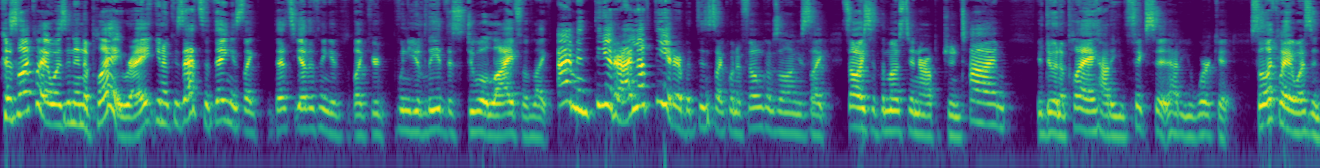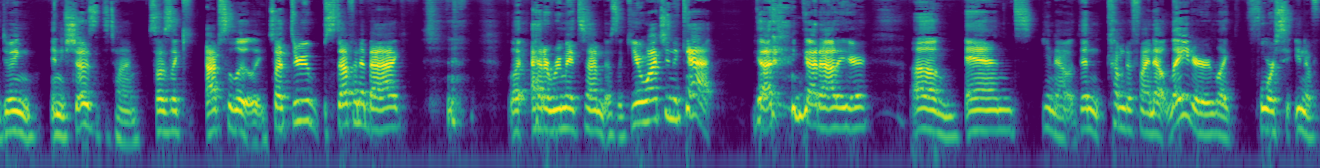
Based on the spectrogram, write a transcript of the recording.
because luckily I wasn't in a play, right? You know, because that's the thing is like that's the other thing is like you're when you lead this dual life of like I'm in theater, I love theater, but then it's like when a film comes along, it's like it's always at the most inopportune time. You're doing a play, how do you fix it? How do you work it? So luckily I wasn't doing any shows at the time, so I was like, absolutely. So I threw stuff in a bag. like I had a roommate at the time. I was like, "You're watching the cat." Got got out of here. Um, and you know, then come to find out later, like four, you know,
